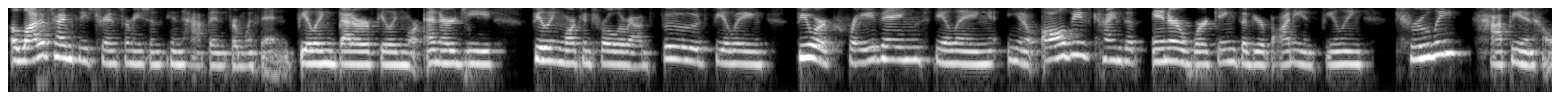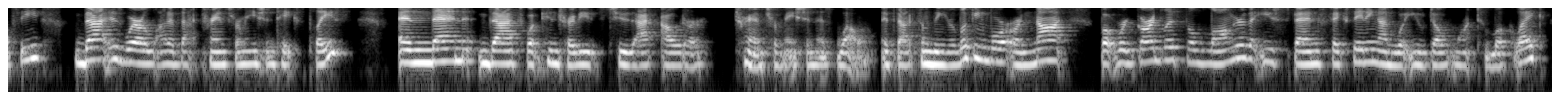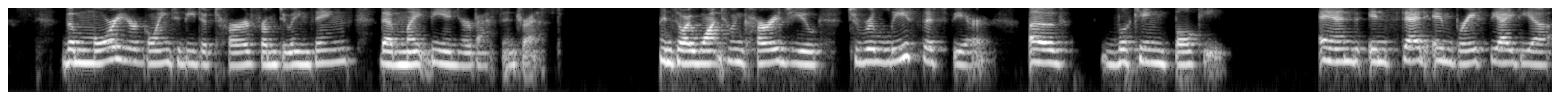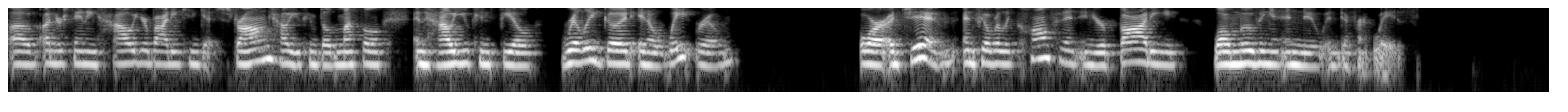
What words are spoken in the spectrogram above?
A lot of times these transformations can happen from within feeling better feeling more energy feeling more control around food feeling fewer cravings feeling you know all these kinds of inner workings of your body and feeling truly happy and healthy. That is where a lot of that transformation takes place and then that's what contributes to that outer transformation as well, if that's something you're looking for or not. But regardless, the longer that you spend fixating on what you don't want to look like, the more you're going to be deterred from doing things that might be in your best interest. And so I want to encourage you to release this fear of looking bulky, and instead embrace the idea of understanding how your body can get strong, how you can build muscle, and how you can feel really good in a weight room or a gym and feel really confident in your body while moving it in new and different ways.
